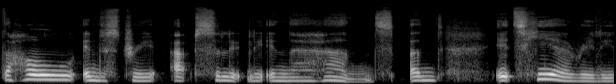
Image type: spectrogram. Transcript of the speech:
the whole industry absolutely in their hands. And it's here really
